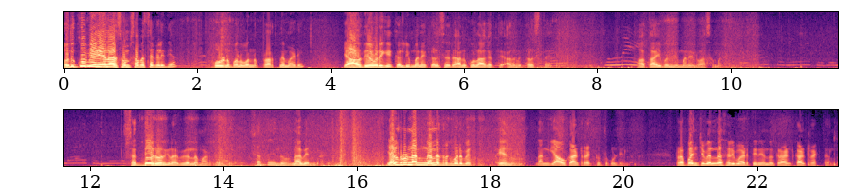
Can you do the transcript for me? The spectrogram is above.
ಅದಕ್ಕೂ ಮೀರಿ ಏನಾದ್ರು ಸಮ ಸಮಸ್ಯೆಗಳಿದೆಯಾ? ಪೂರ್ಣ ಬಲವನ್ನು ಪ್ರಾರ್ಥನೆ ಮಾಡಿ. ಯಾವ ದೇವರಿಗೆ ಕಲ್ಲಿ ಮನೆ ಕಳಿಸಿದ್ರೆ ಅನುಕೂಲ ಆಗುತ್ತೆ, ಅದನ್ನು ಕಳಿಸ್ತಾ ಇದ್ದೆ. ಆ ತಾಯಿ ಬಂದು ನಿಮ್ಮ ಮನೇಲಿ ವಾಸ ಮಾಡಿ. ಶ್ರದ್ಧೆ ಇರೋರಿಗೆ ನಾವು ಇವೆಲ್ಲ ಮಾಡ್ತಾ ಇದ್ದೀವಿ. ಶ್ರದ್ಧೆ ಇಲ್ಲವ್ರು ನಾವೇನು ಮಾಡಿ ಎಲ್ಲರೂ ನನ್ನ ನನ್ನ ಹತ್ರಕ್ಕೆ ಬರಬೇಕು. ಏನು? ನನಗೆ ಯಾವ ಕಾಂಟ್ರಾಕ್ಟು ತಗೊಂಡಿಲ್ಲ. ಪ್ರಪಂಚವೆಲ್ಲ ಸರಿ ಮಾಡ್ತೀನಿ ಅನ್ನೋ ಕ್ರಾಂಟ್ ಕಾಂಟ್ರಾಕ್ಟ್ ಅಲ್ಲ.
